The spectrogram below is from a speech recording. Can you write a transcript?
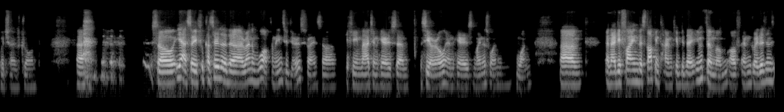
which I've drawn. Uh, so yeah, so if you consider the random walk on the integers, right? So if you imagine here's um, zero and here's minus one, one. Um, and I define the stopping time to be the infimum of n greater than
